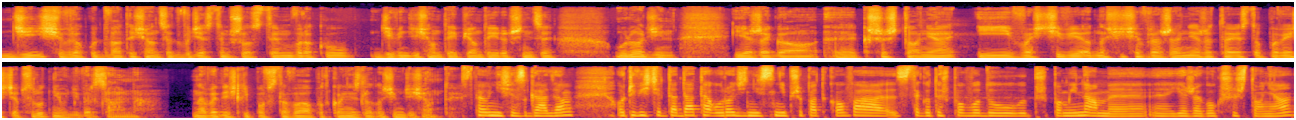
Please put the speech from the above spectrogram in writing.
dziś, w roku 2026, w roku 95. rocznicy urodzin Jerzego e, Krzysztonia i właściwie odnosi się wrażenie, że to jest opowieść absolutnie uniwersalna. Nawet jeśli powstawała pod koniec lat 80. W pełni się zgadzam. Oczywiście ta data urodzin jest nieprzypadkowa. Z tego też powodu przypominamy e, Jerzego Krzysztonia.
